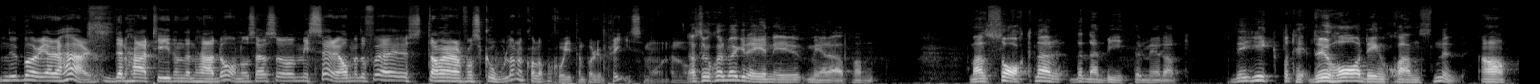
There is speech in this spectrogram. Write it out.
nu börjar det här. Den här tiden, den här dagen. Och sen så missar jag det. Ja men då får jag stanna redan från skolan och kolla på skiten på repris imorgon eller något. Alltså själva grejen är ju mer att man... Man saknar den där biten med att det gick på tv. Du har din chans nu. Ja.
